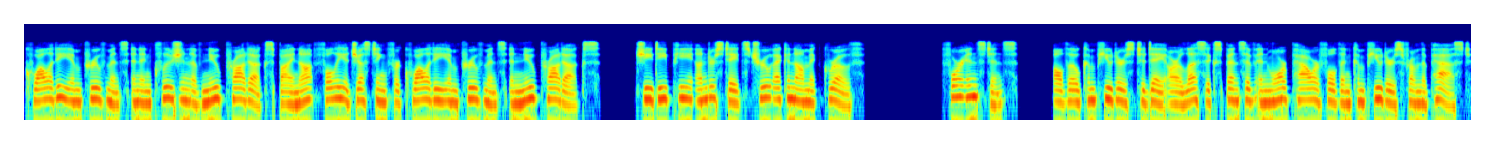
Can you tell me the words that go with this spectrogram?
quality improvements and inclusion of new products by not fully adjusting for quality improvements and new products. GDP understates true economic growth. For instance, although computers today are less expensive and more powerful than computers from the past,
